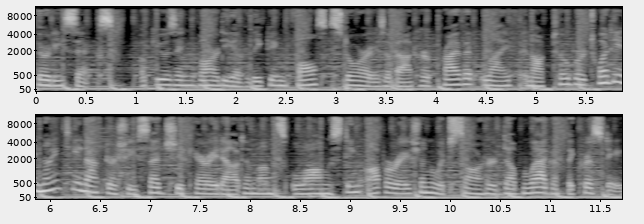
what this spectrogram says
36, accusing Vardy of leaking false stories about her private life in October 2019 after she said she carried out a months-long sting operation which saw her dubbed Wagatha Christie.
